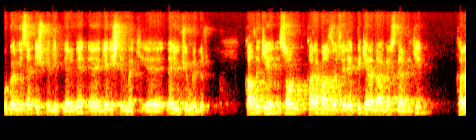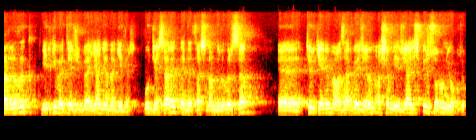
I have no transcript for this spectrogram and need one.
bu bölgesel işbirliklerini e, geliştirmekle yükümlüdür. Kaldı ki son Karabağ zaferi bir kere daha gösterdi ki kararlılık, bilgi ve tecrübe yan yana gelir. Bu cesaretle de taşlandırılırsa e, Türkiye'nin ve Azerbaycan'ın aşamayacağı hiçbir sorun yoktur.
